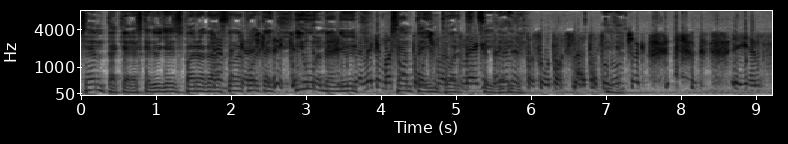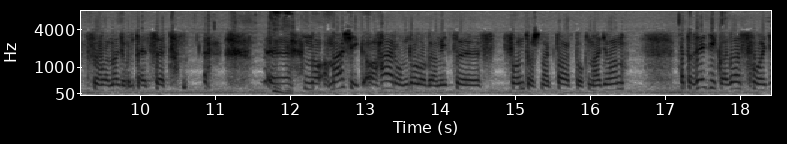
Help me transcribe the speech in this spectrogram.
Csempe kereskedő, ugye Sparrag Lászlónak volt egy jól menő igen, nekem a csempe import meg, cége. De nem ezt a szót használta, tudom, igen. csak igen, szóval nagyon tetszett. Na, a másik, a három dolog, amit fontosnak tartok nagyon, Hát az egyik az az, hogy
